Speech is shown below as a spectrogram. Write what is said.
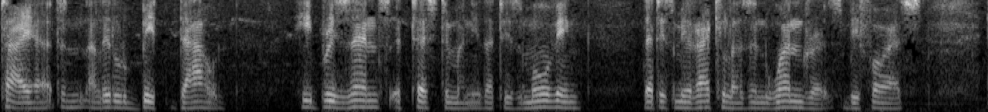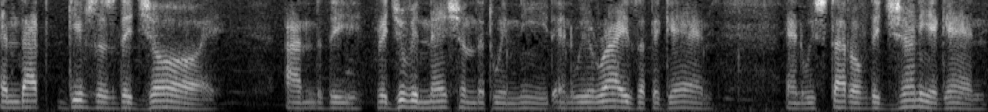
tired and a little bit down, He presents a testimony that is moving, that is miraculous and wondrous before us. And that gives us the joy and the rejuvenation that we need. And we rise up again and we start off the journey again,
